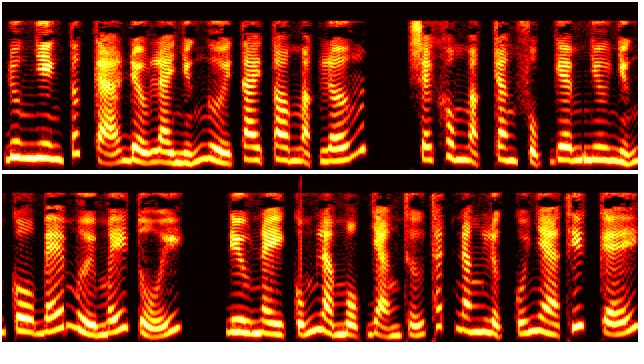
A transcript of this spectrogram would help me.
đương nhiên tất cả đều là những người tai to mặt lớn, sẽ không mặc trang phục game như những cô bé mười mấy tuổi, điều này cũng là một dạng thử thách năng lực của nhà thiết kế,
